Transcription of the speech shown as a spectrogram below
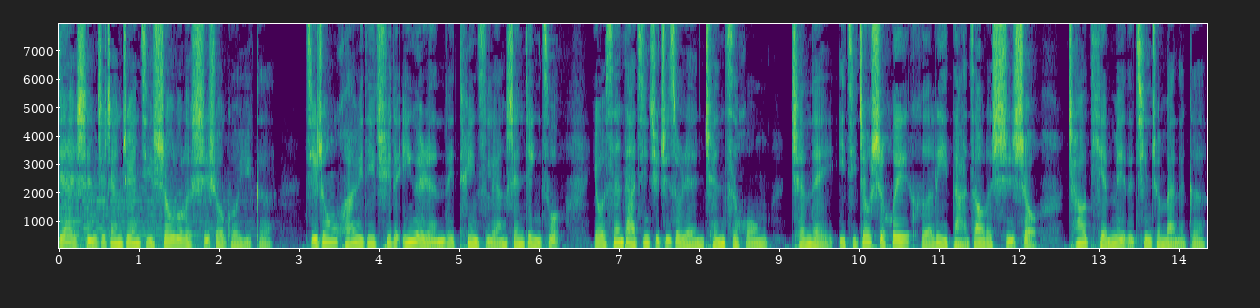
见习爱神》这张专辑收录了十首国语歌，其中华语地区的音乐人为 Twins 量身定做，由三大金曲制作人陈子红、陈伟以及周世辉合力打造了十首超甜美的青春版的歌。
